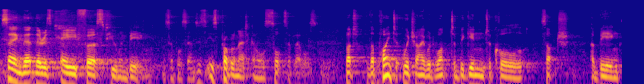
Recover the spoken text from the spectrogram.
saying that there is a first human being, in a simple sense, is, is problematic on all sorts of levels. But the point at which I would want to begin to call such a being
